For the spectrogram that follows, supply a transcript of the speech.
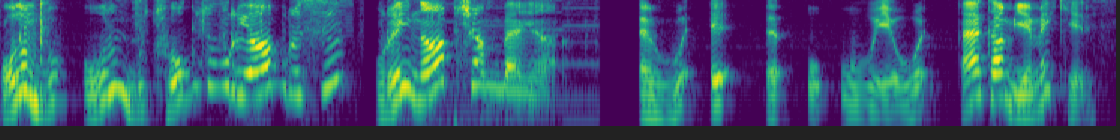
Oğlum bu oğlum bu çok zor ya burası. Burayı ne yapacağım ben ya? Ha tamam yemek yeriz.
